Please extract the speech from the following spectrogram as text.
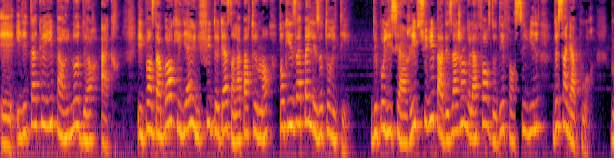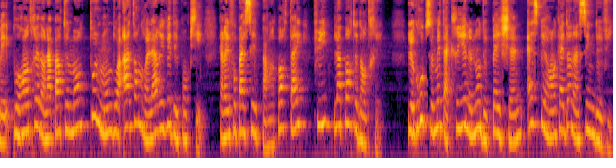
et il est accueilli par une odeur âcre. Ils pensent d'abord qu'il y a une fuite de gaz dans l'appartement, donc ils appellent les autorités. Des policiers arrivent suivis par des agents de la force de défense civile de Singapour. Mais pour entrer dans l'appartement, tout le monde doit attendre l'arrivée des pompiers, car il faut passer par un portail, puis la porte d'entrée. Le groupe se met à crier le nom de Pei Shen, espérant qu'elle donne un signe de vie.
